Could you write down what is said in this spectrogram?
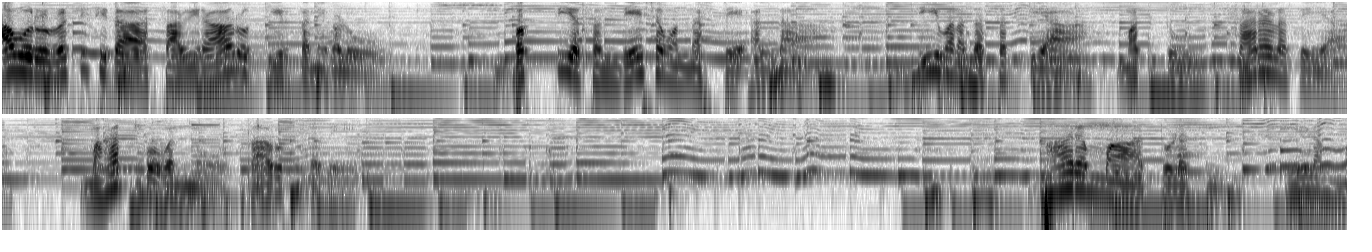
ಅವರು ರಚಿಸಿದ ಸಾವಿರಾರು ಕೀರ್ತನೆಗಳು. ಭಕ್ತಿಯ ಸಂದೇಶವನ್ನಷ್ಟೇ ಅಲ್ಲ, ಜೀವನದ ಸತ್ಯ ಮತ್ತು ಸರಳತೆಯ ಮಹತ್ವವನ್ನು ಸಾರುತ್ತವೆ. ಭಾರಮ್ಮ ತುಳಸಿ, ಹೇಳಮ್ಮ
